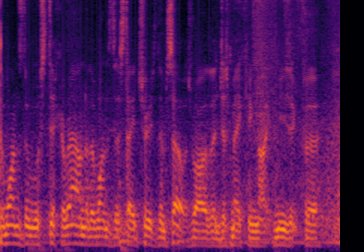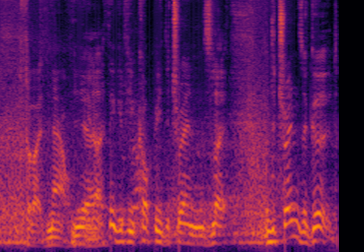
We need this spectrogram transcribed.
the ones that will stick around are the ones that stay true to themselves rather than just making like music for, for like now. you Yeah, know? I think if you copy the trends, like the trends are good,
